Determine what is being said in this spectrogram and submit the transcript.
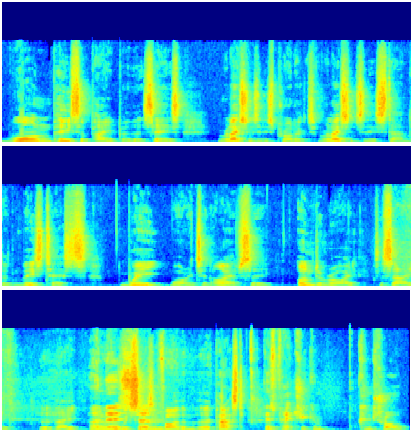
one piece of paper that says in relation to this product, in relation to this standard and these tests, we, Warrington IFC, underwrite to say that they And know, we there's, certify them that they're passed. There's factory con- control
